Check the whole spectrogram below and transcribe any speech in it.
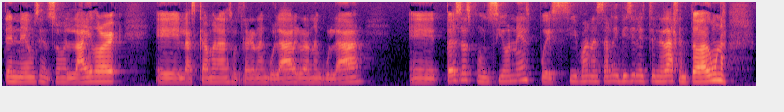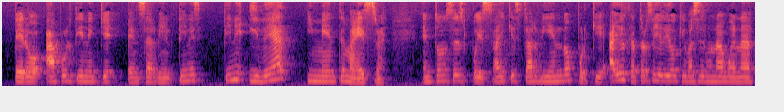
Tener un sensor LiDAR, eh, las cámaras ultra gran angular, gran angular, eh, todas esas funciones pues sí van a estar difíciles tenerlas en toda una. Pero Apple tiene que pensar bien, Tienes, tiene idea y mente maestra. Entonces pues hay que estar viendo porque iOS 14 yo digo que va a ser una buena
